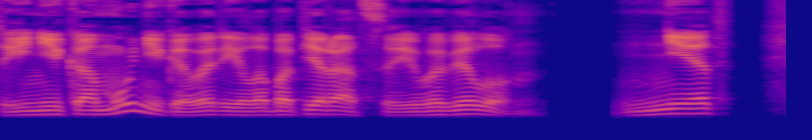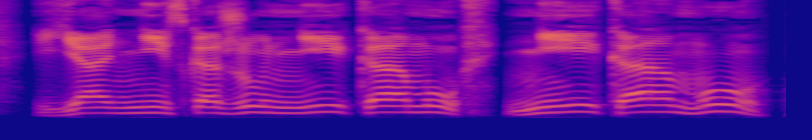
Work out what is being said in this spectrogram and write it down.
«Ты никому не говорил об операции «Вавилон»?» «Нет, я не скажу никому, никому!»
